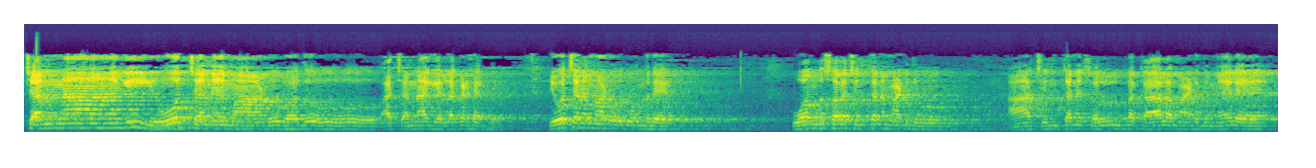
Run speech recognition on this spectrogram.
ಚೆನ್ನಾಗಿ ಯೋಚನೆ ಮಾಡುವುದು. ಆ ಚೆನ್ನಾಗಿ ಎಲ್ಲ ಕಡೆ ಹೇಳ್ತೇವೆ. ಯೋಚನೆ ಮಾಡುವುದು ಅಂದ್ರೆ ಒಂದು ಸಲ ಚಿಂತನೆ ಮಾಡಿದವು. ಆ ಚಿಂತನೆ ಸ್ವಲ್ಪ ಕಾಲ ಮಾಡಿದ ಮೇಲೆ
